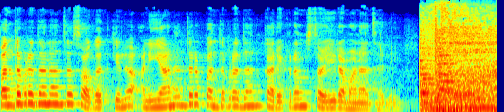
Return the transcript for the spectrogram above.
पंतप्रधानांचं स्वागत केलं आणि यानंतर पंतप्रधान कार्यक्रमस्थळी रवाना झाले.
